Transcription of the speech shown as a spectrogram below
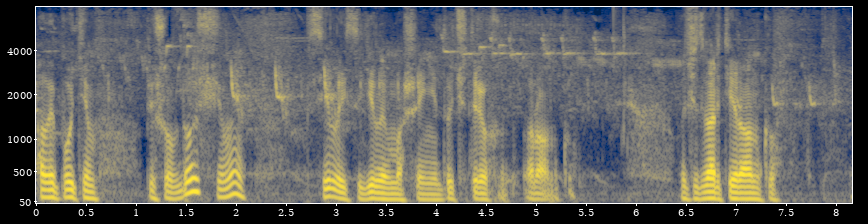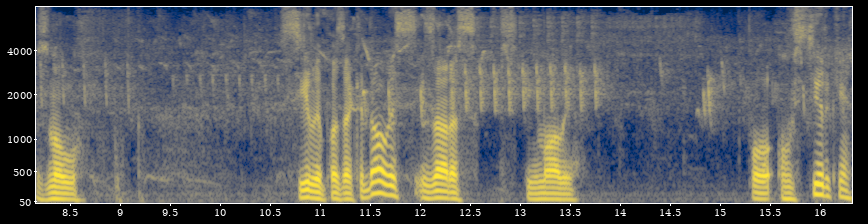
Але потім пішов дощ, і ми сіли і сиділи в машині до 4 ранку. О 4 ранку знову сіли, позакидались зараз спіймали по густірки.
